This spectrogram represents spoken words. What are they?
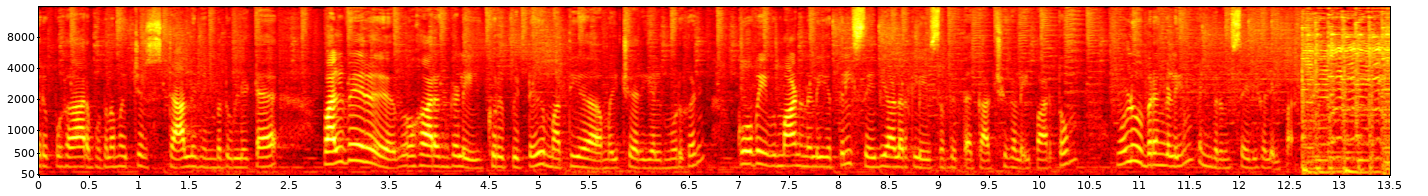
திருப்புகிறார் முதலமைச்சர் ஸ்டாலின் என்பது உள்ளிட்ட பல்வேறு விவகாரங்களை குறிப்பிட்டு மத்திய அமைச்சர் எல் முருகன் கோவை விமான நிலையத்தில் செய்தியாளர்களை சந்தித்த காட்சிகளை பார்த்தோம். முழு விவரங்களையும் பின்வரும் செய்திகளில் பார்த்தோம்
